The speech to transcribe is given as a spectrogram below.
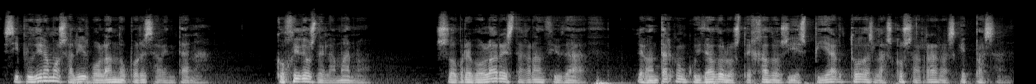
Si pudiéramos salir volando por esa ventana, cogidos de la mano, sobrevolar esta gran ciudad, levantar con cuidado los tejados y espiar todas las cosas raras que pasan,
